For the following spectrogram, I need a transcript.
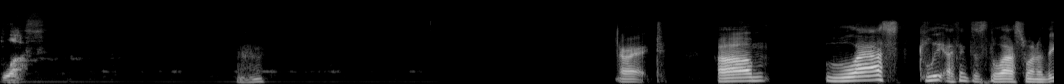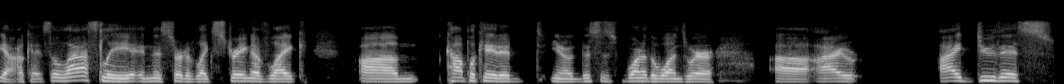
bluff. Mm-hmm. All right. Um, lastly, I think this is the last one of the yeah. Okay, so lastly, in this sort of like string of like um, complicated, you know, this is one of the ones where uh, I I do this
